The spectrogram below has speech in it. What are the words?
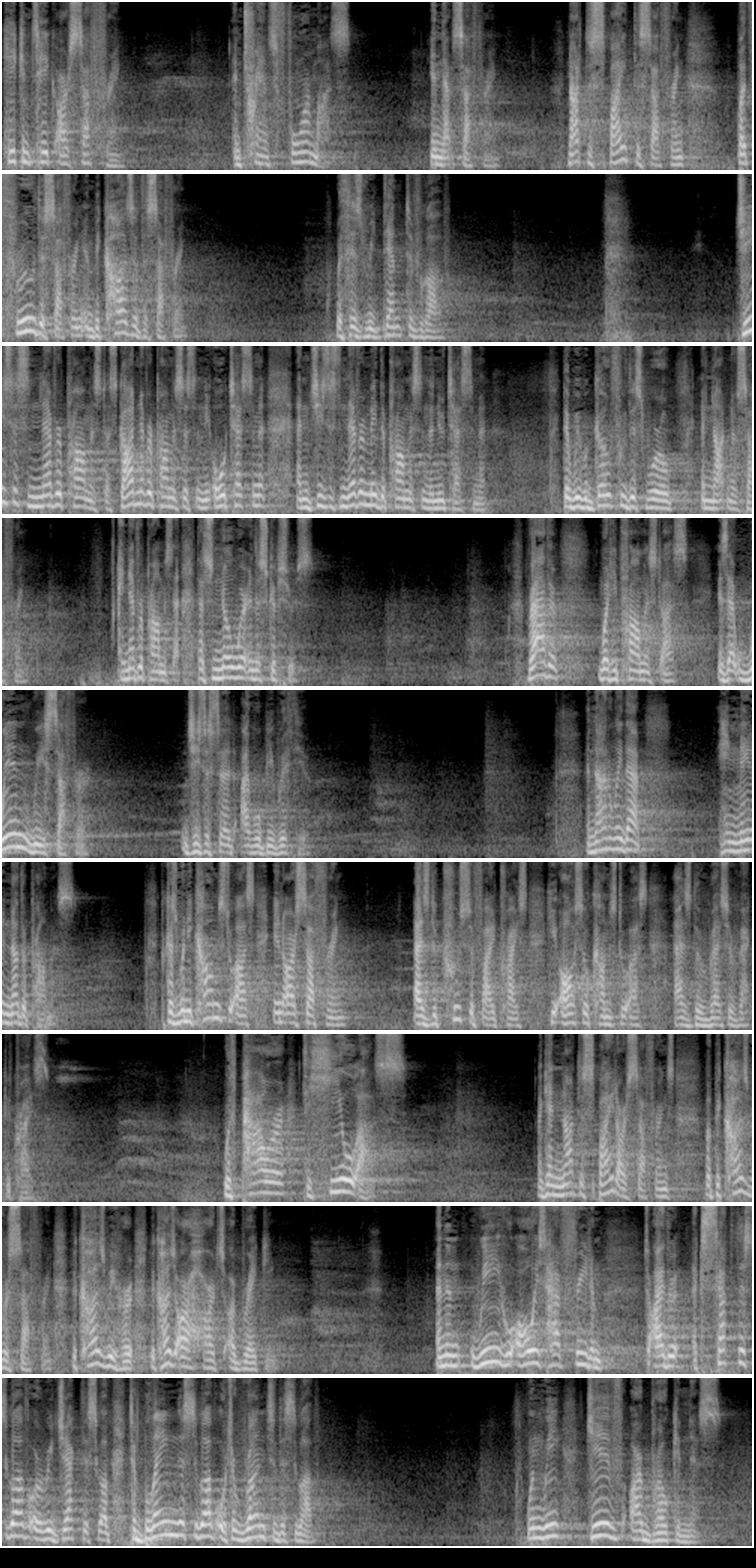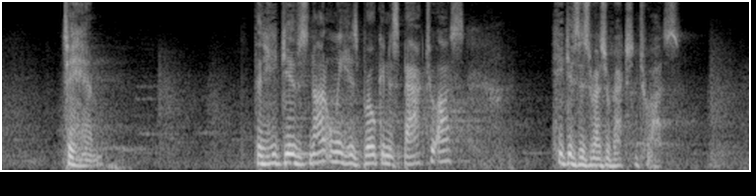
He can take our suffering and transform us in that suffering. Not despite the suffering, but through the suffering and because of the suffering. With his redemptive love. Jesus never promised us, God never promised us in the Old Testament, and Jesus never made the promise in the New Testament that we would go through this world and not know suffering. He never promised that. That's nowhere in the scriptures. Rather, what he promised us is that when we suffer, Jesus said, I will be with you. And not only that, he made another promise. Because when he comes to us in our suffering as the crucified Christ, he also comes to us as the resurrected Christ. With power to heal us. Again, not despite our sufferings, but because we're suffering, because we hurt, because our hearts are breaking. And then we who always have freedom to either accept this love or reject this love, to blame this love or to run to this love. When we give our brokenness to Him, then He gives not only His brokenness back to us, He gives His resurrection to us.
